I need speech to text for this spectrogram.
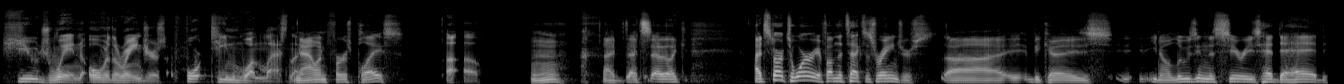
huge win over the Rangers, 14 1 last night. Now in first place. Uh oh. Mm. I, that's uh, like I'd start to worry if I'm the Texas Rangers uh, because you know losing this series head to head.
